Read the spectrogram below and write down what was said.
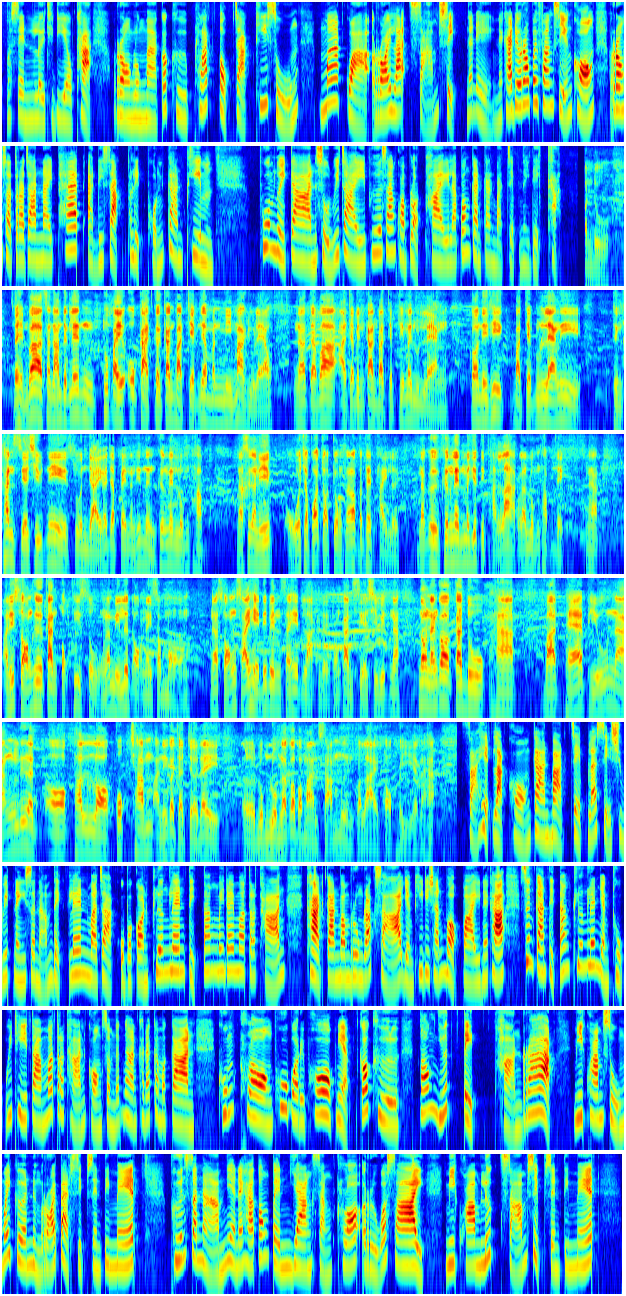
60%เลยทีเดียวค่ะ รองลงมาก็คือพลัดตกจากที่สูงมากกว่าร้อยละ 30 นั่นเองนะคะ เดี๋ยวเราไปฟังเสียงของรองศาสตราจารย์นายแพทย์อดิศักดิ์ผลิตผลการพิมพ์ ผู้อำนวยการศูนย์วิจัยเพื่อสร้างความปลอดภัย และป้องกันการบาดเจ็บในเด็กค่ะคนดูจะเห็นว่าสนามเด็กเล่นทั่วไปโอกาสเกิดการบาดเจ็บเนี่ยมันมีมากอยู่แล้วนะแต่ว่าอาจจะเป็นการบาดเจ็บที่ไม่รุนแรงกรณีที่บาดเจ็บรุนแรงนี่ ถึงขั้นเสียชีวิตนี่ส่วนใหญ่ก็จะเป็นอันที่หนึ่งเครื่องเล่นล้มทับนะซึ่งอันนี้โอ้เฉพาะเจาะจงสำหรับประเทศไทยเลยนะก็คือเครื่องเล่นไม่ยึดติดฐานลากและล้มทับเด็กนะฮะอันที่ 2 คือการตกที่สูงและมีเลือดออกในสมองนะสองสาเหตุนี้เป็นสาเหตุหลักเลยของการเสียชีวิตนะนอกนั้นก็กระดูกหักบาดแผลผิวหนังเลือดออกทะลอกฟกช้ำอันนี้ก็จะเจอได้รวมๆแล้วก็ประมาณ 30,000 กว่ารายต่อปีนะฮะ สาเหตุหลักของการบาดเจ็บและเสียชีวิตในสนามเด็กเล่นมาจากอุปกรณ์เครื่องเล่นติดตั้งไม่ได้มาตรฐาน ขาดการบำรุงรักษาอย่างที่ดิฉันบอกไปนะคะ ซึ่งการติดตั้งเครื่องเล่นอย่างถูกวิธีตามมาตรฐานของสำนักงานคณะกรรมการ คุ้มครองผู้บริโภคเนี่ยก็คือต้องยึดติดฐานราก มีความสูงไม่เกิน 180 เซนติเมตร พื้นสนามเนี่ยนะคะต้องเป็นยางสังเคราะห์หรือว่าทราย มีความลึก 30 เซนติเมตร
